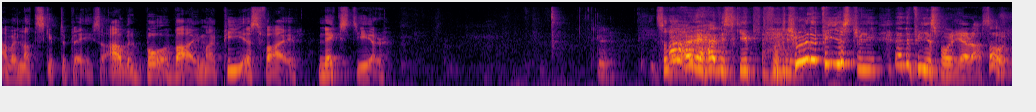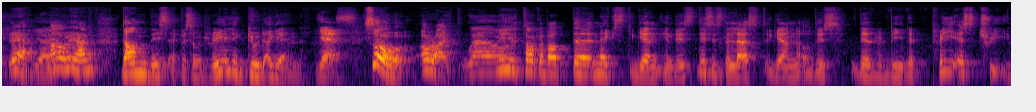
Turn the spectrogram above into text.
I will not skip the play, so I will buy my PS5 next year. Good. So now I have skipped through the PS3 and the PS4 era. So yeah, Yeah, now we have done this episode really good again. Yes. So all right, Well. we talk about the next again in this. This is the last again of this. There will be the PS3.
